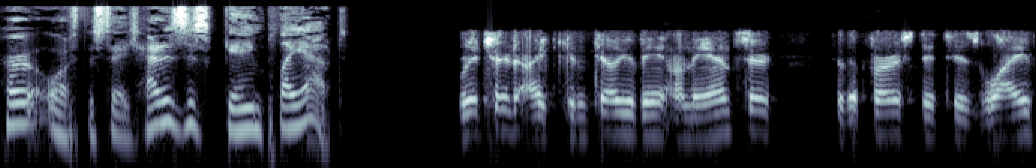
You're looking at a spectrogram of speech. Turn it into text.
her off the stage? How does this game play out? Richard, I can tell you the, on the answer to the first, it's his wife.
